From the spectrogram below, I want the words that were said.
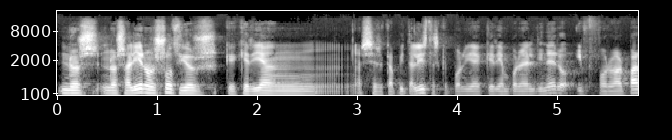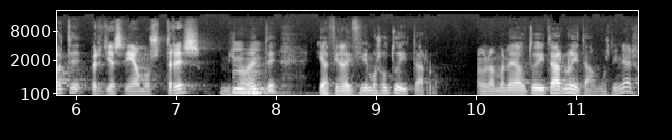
nos, nos, salieron socios que querían ser capitalistas, que ponía, querían poner el dinero y formar parte, pero ya seríamos tres mismamente, uh -huh. y al final decidimos autoeditarlo. Una manera de autoeditarlo necesitábamos dinero.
